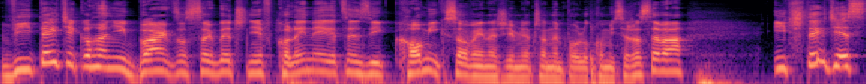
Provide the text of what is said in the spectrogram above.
Witajcie kochani bardzo serdecznie w kolejnej recenzji komiksowej na ziemniaczanym polu komisarza Sewa. I 40.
